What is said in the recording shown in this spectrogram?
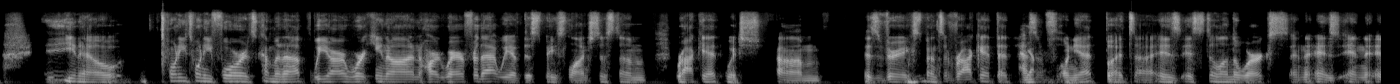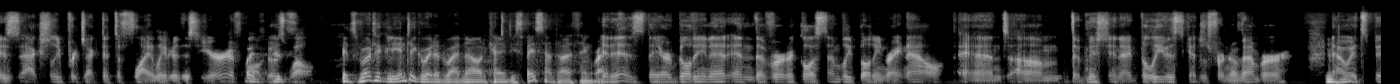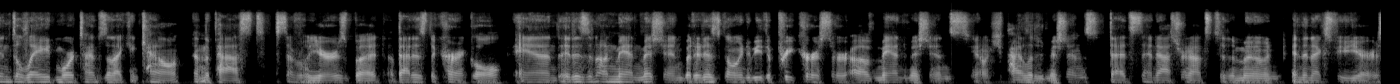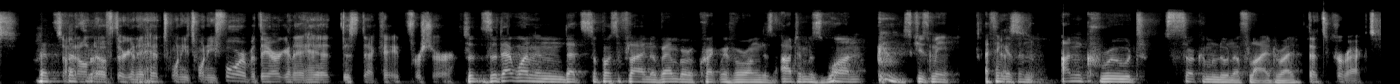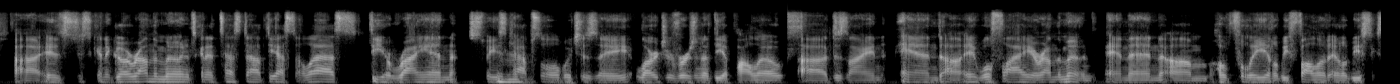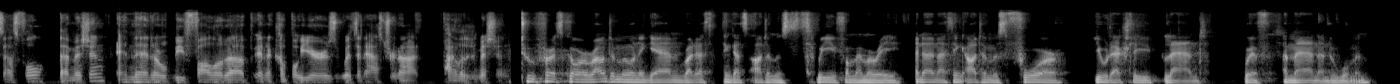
you know, 2024 is coming up. We are working on hardware for that. We have the Space Launch System rocket, which um, is a very Mm-hmm. expensive rocket that hasn't flown yet, but uh, is is still in the works and is and is actually projected to fly later this year if Wait, all goes well. It's vertically integrated right now at Kennedy Space Center, I think, right? It is. They are building it in the vertical assembly building right now, and um, the mission I believe is scheduled for November. Now Mm-hmm. it's been delayed more times than I can count in the past several years, but that is the current goal. And it is an unmanned mission, but it is going to be the precursor of manned missions, you know, piloted missions that send astronauts to the moon in the next few years. That's, So I don't know if they're going to hit 2024, but they are going to hit this decade for sure. So, so that one in, that's supposed to fly in November, correct me if I'm wrong, this Artemis 1, excuse me, I think it's an uncrewed circumlunar flight, right? That's correct. Uh, it's just going to go around the moon. It's going to test out the SLS, the Orion space Mhm. capsule, which is a larger version of the Apollo uh, design, and uh, it will fly around the moon. And then um, hopefully it'll be followed. It'll be successful that mission, and then it'll be followed up in a couple years with an astronaut piloted mission. To first go around the moon again, right? I think that's Artemis 3 from memory. And then I think Artemis 4, you would actually land with a man and a woman.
